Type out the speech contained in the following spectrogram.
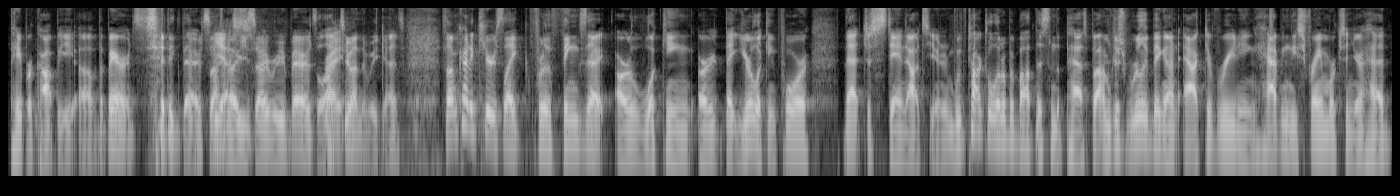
paper copy of the Barrons sitting there. So yes. I know you started reading Barrons a lot right. too on the weekends. So I'm kind of curious, like for the things that are looking or that you're looking for that just stand out to you. And we've talked a little bit about this in the past, but I'm just really big on active reading, having these frameworks in your head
